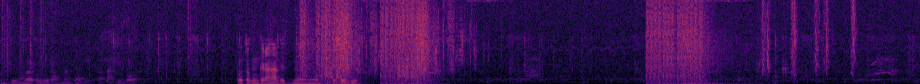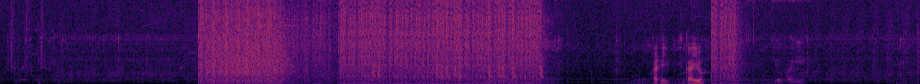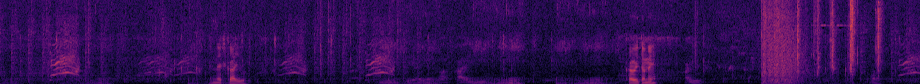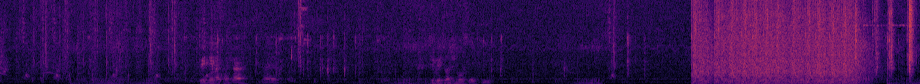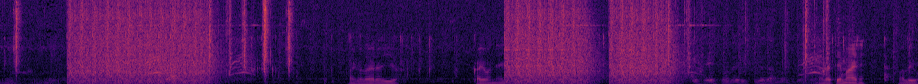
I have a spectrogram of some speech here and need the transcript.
Vamos ver, vamos ver. virar um rank ali, pra parte de bola. Pô, tô com granada e nem, nem percebi. Felipe, você caiu? Eu caí. A net caiu. Ih, que aí, ela caiu. Caiu também? Caiu. perdemos essa já, já era. Deixa eu ver se eu acho você aqui. A galera aí, ó. Caiu a net. Esse aí foi um leve filho da mãe. velho. Vai ter mais, né? Valeu.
